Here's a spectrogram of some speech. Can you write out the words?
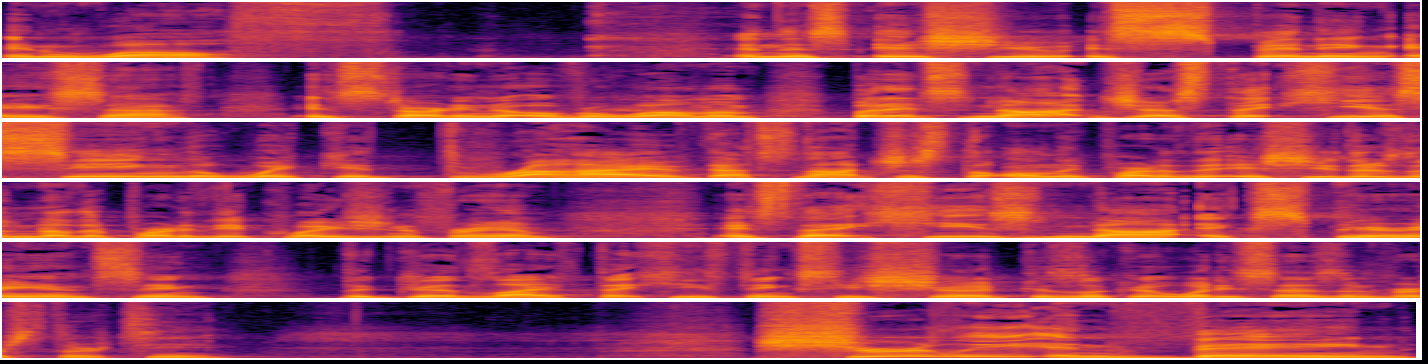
in wealth. And this issue is spinning Asaph. It's starting to overwhelm him. But it's not just that he is seeing the wicked thrive. That's not just the only part of the issue. There's another part of the equation for him. It's that he's not experiencing the good life that he thinks he should. Because look at what he says in verse 13 Surely in vain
